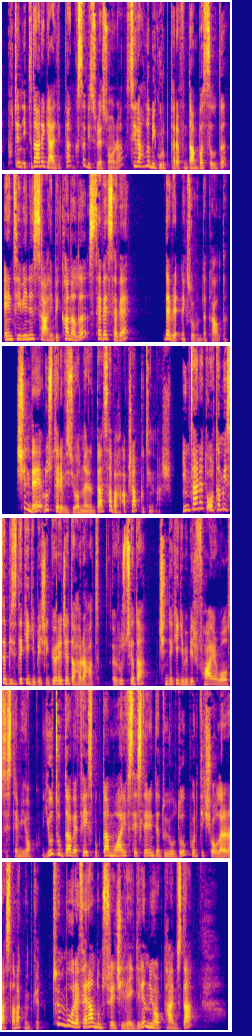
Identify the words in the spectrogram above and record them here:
Putin iktidara geldikten kısa bir süre sonra silahlı bir grup tarafından basıldı. NTV'nin sahibi kanalı seve seve devretmek zorunda kaldı. Şimdi Rus televizyonlarında sabah akşam Putin var. İnternet ortamı ise bizdeki gibi işte görece daha rahat. Rusya'da Çin'deki gibi bir firewall sistemi yok. YouTube'da ve Facebook'ta muhalif seslerin de duyulduğu politik şovlara rastlamak mümkün. Tüm bu referandum süreciyle ilgili New York Times'da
